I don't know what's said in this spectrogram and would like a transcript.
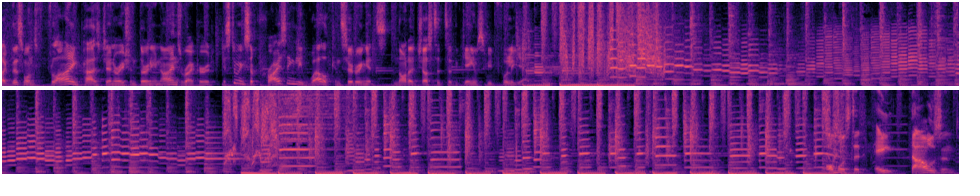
Like this one's flying past Generation 39's record. It's doing surprisingly well considering it's not adjusted to the game speed fully yet. Almost at 8,000.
